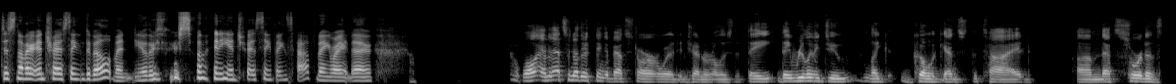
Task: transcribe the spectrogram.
just another interesting development. You know, there's, there's so many interesting things happening right now. Well, and that's another thing about Starwood in general is that they they really do like go against the tide. Um, that's sort of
